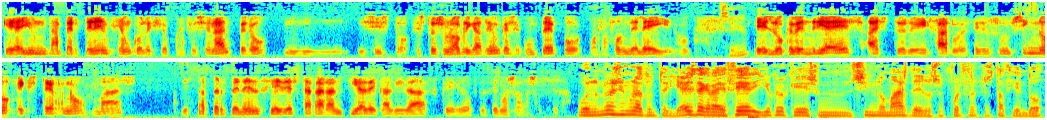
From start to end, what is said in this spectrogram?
que hay una pertenencia a un colegio profesional, pero, mm, insisto, esto es una obligación que se cumple por, por razón de ley, ¿no? Sí. Eh, lo que vendría es a exteriorizarlo, es decir, es un signo externo más de esta pertenencia y de esta garantía de calidad que ofrecemos a la sociedad. Bueno, no es ninguna tontería, es de agradecer y yo creo que es un signo más de los esfuerzos que está haciendo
